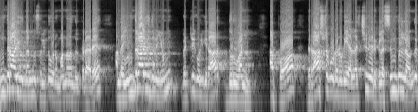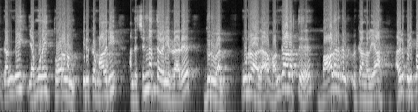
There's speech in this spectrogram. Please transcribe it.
இந்திராயுதன் சொல்லிட்டு ஒரு மன்னன் இருக்கிறாரு அந்த இந்திராயுதனையும் வெற்றி கொள்கிறார் துருவன். அப்போ இந்த ராஷ்டிரகூடருடைய லட்சணம் இருக்கிற சிம்பிள்ல வந்து கங்கை யமுனை தோரணம் இருக்க மாதிரி அந்த சின்னத்தை வெளியிடுறாரு துருவன். மூன்றாவதா வங்காளத்து பாலர்கள் இருக்காங்க இல்லையா? அதுல குறிப்பா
